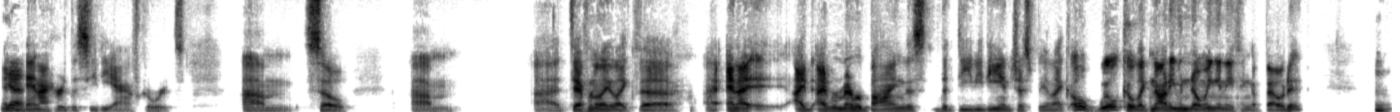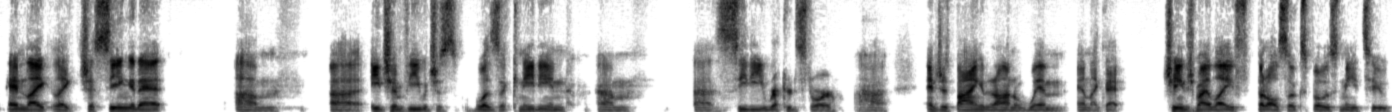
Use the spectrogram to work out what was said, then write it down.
and Yeah. then i heard the cd afterwards um so um uh definitely like the and I, I i remember buying this the dvd and just being like oh wilco like not even knowing anything about it Hmm. and like like just seeing it at um uh hmv which is was a canadian um uh, CD record store uh, and just buying it on a whim, and like that changed my life, but also exposed me to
